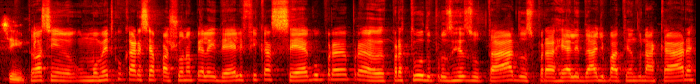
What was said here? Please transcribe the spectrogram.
Sim. Então, assim, no momento que o cara se apaixona pela ideia, ele fica cego para tudo, para os resultados, para a realidade batendo na cara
